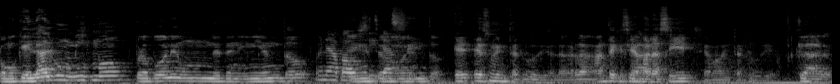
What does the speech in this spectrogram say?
Como que el álbum mismo propone un detenimiento Una en pausita. este momento. Es, es un interludio, la verdad. Antes que se Claro. llamara así, se llamaba interludio. Claro.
